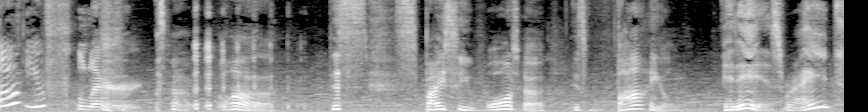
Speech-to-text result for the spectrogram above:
oh, you flirt. Ugh. This spicy water is vile. It is, right?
